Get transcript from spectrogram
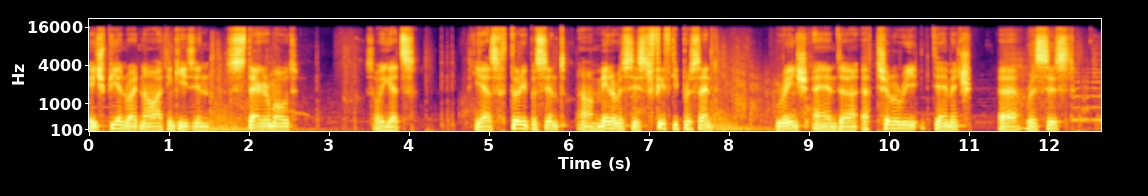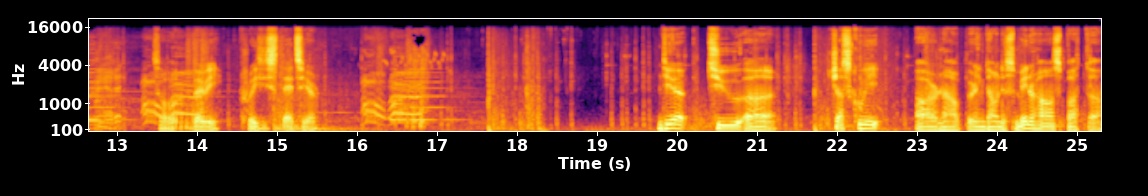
HP and right now I think he's in stagger mode. So he gets, he has 30% uh, melee resist, 50% range and uh, artillery damage uh, resist. So very crazy stats here. And here two uh, are now burning down this manor house, but uh,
